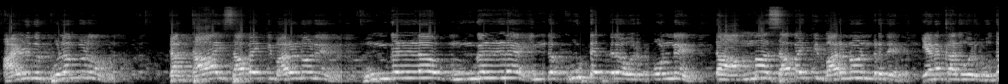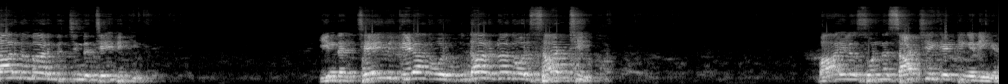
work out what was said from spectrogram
அழுது புலம்பணும். தாய் சபைக்கு வரணும்னு உங்கள உங்கள இந்த கூட்டத்துல ஒரு பொண்ணு தான் அம்மா சபைக்கு வரணும்ன்றது எனக்கு அது ஒரு உதாரணமா இருந்துச்சு இந்த செய்திக்கு. இந்த செய்திக்கு அது ஒரு உதாரணம் அது ஒரு சாட்சி. வாயில சொன்ன சாட்சியை கேட்டீங்க நீங்க.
